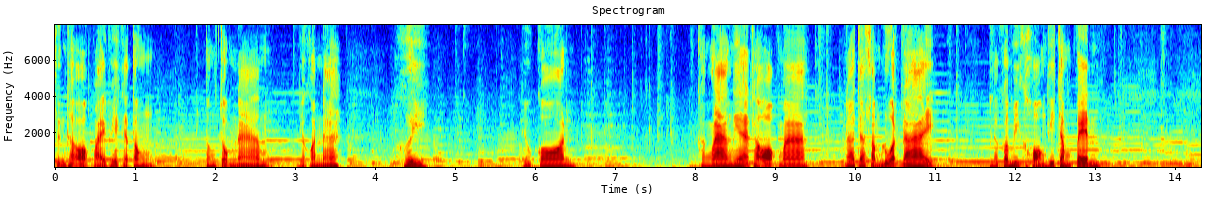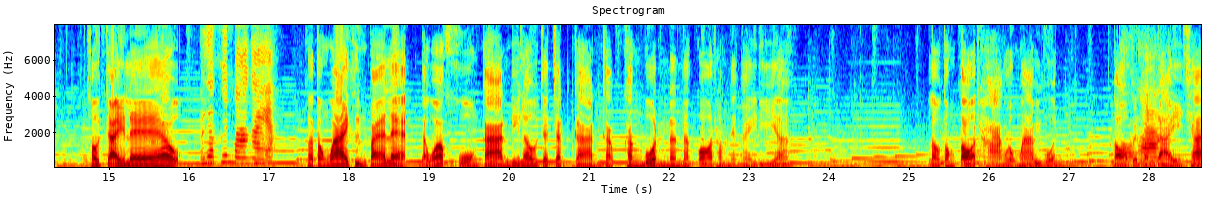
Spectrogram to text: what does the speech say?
ซึ่งถ้าออกไปพี่เอกจะต้องต้องจมน้ำเดี๋ยวก่อนนะ เฮ้ย เดี๋ยวก่อน ข้างล่างเนี่ยถ้าออกมาน่าจะสำรวจได้ แล้วก็มีของที่จำเป็น เข้าใจแล้ว แล้วจะขึ้นมาไงอะ ก็ต้องว่ายขึ้นไปนั่นแหละ แต่ว่าโครงการที่เราจะจัดการกับข้างบนนั่นแล้วก็ทำยังไงดีอะเราต้องต่อทางลงมาพี่ฝนต่อเป็นบันไดใช่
